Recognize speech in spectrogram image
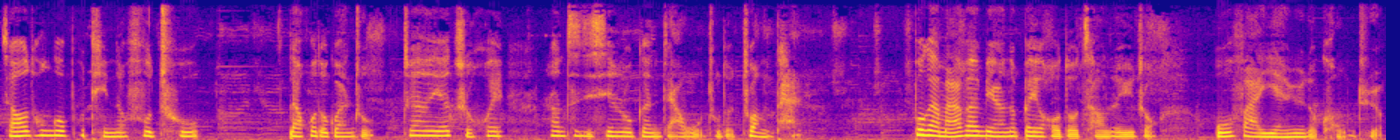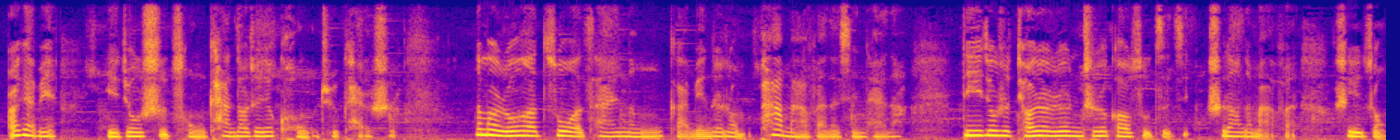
想要通过不停的付出来获得关注，这样也只会让自己陷入更加无助的状态。不敢麻烦别人的背后，都藏着一种无法言喻的恐惧，而改变，也就是从看到这些恐惧开始。那么，如何做才能改变这种怕麻烦的心态呢？第一，就是调整认知，告诉自己，适当的麻烦是一种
